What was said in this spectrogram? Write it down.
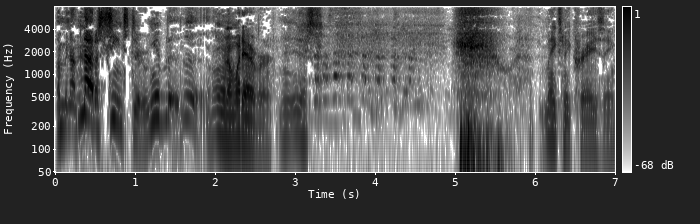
I mean, I'm not a scenester. You know, whatever. It just makes me crazy.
